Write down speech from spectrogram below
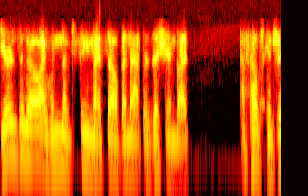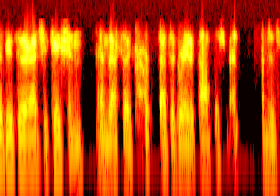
years ago I wouldn't have seen myself in that position, but I've helped contribute to their education, and that's a that's a great accomplishment. I'm just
